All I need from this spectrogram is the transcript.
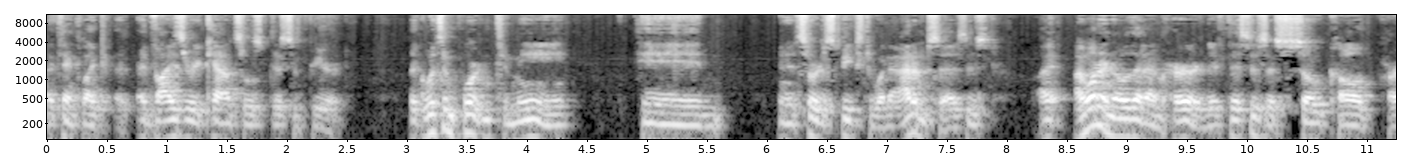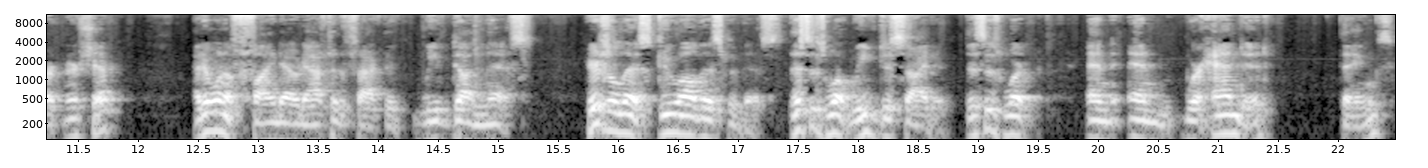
I think like advisory councils disappeared. Like what's important to me in and it sort of speaks to what Adam says is I, I want to know that I'm heard. If this is a so-called partnership, I don't want to find out after the fact that we've done this. Here's a list. Do all this with this. This is what we've decided. This is what and and we're handed things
